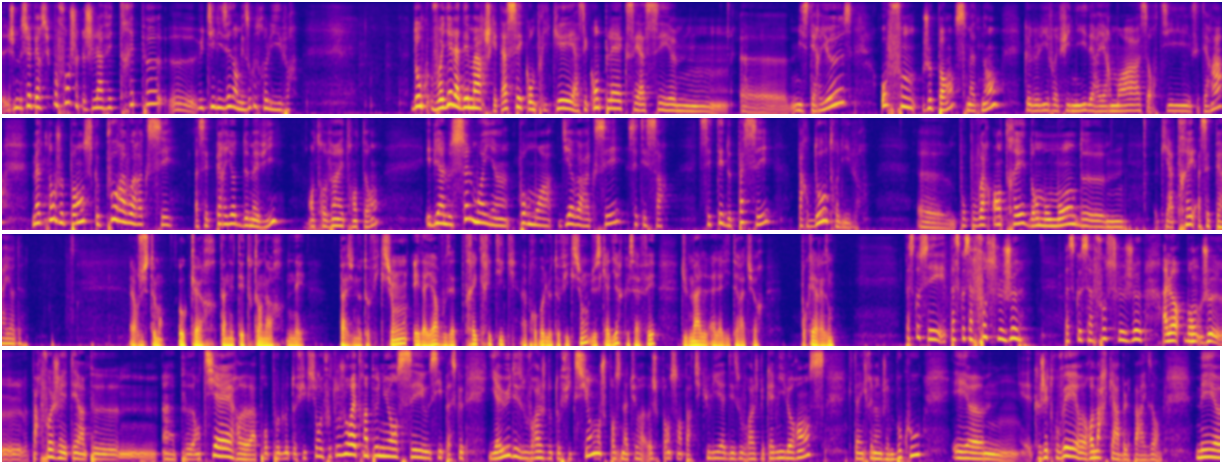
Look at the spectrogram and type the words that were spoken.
je me suis aperçue qu'au fond, je, l'avais très peu euh, utilisé dans mes autres livres. Donc, voyez la démarche qui est assez compliquée, assez complexe et assez euh, mystérieuse. Au fond, je pense maintenant que le livre est fini, derrière moi, sorti, etc. Maintenant, je pense que pour avoir accès à cette période de ma vie, entre 20 et 30 ans, eh bien le seul moyen pour moi d'y avoir accès, c'était ça. C'était de passer par d'autres livres euh, pour pouvoir entrer dans mon monde euh, qui a trait à cette période. Alors justement, au cœur d'un été tout en or n'est pas une autofiction, et d'ailleurs vous êtes très critique à propos de l'autofiction, jusqu'à dire que ça fait du mal à la littérature. Pour quelle raison? Parce que, c'est, parce que ça fausse le jeu parce que ça fausse le jeu. Alors bon, je, parfois j'ai été un peu, un peu entière euh, à propos de l'autofiction. Il faut toujours être un peu nuancé aussi parce que il y a eu des ouvrages d'autofiction. Je pense je pense en particulier à des ouvrages de Camille Laurence, qui est un écrivain que j'aime beaucoup et euh, que j'ai trouvé euh, remarquable, par exemple. Mais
